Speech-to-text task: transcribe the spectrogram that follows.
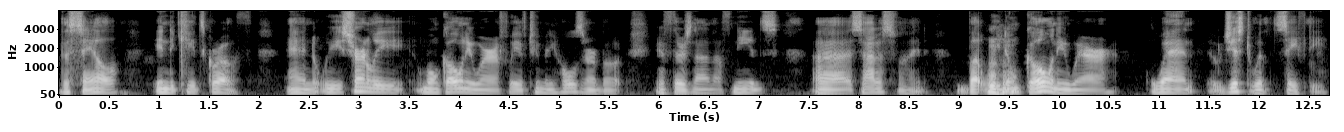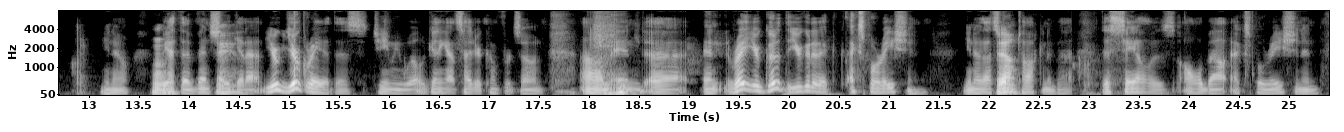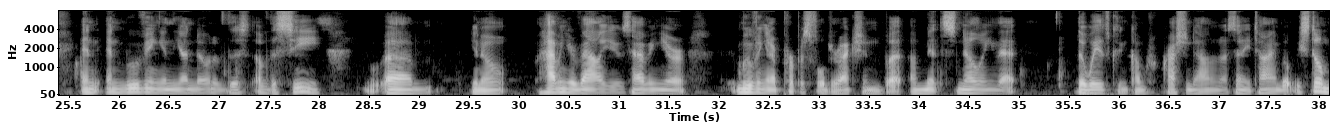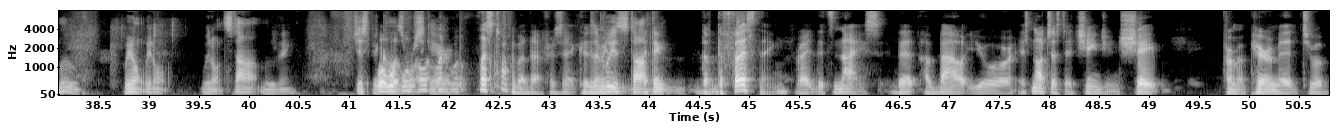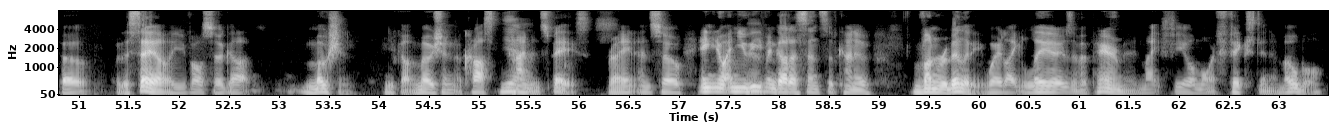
the sail indicates growth and we certainly won't go anywhere if we have too many holes in our boat, if there's not enough needs uh, satisfied. But we mm-hmm. don't go anywhere when just with safety. You know, mm. we have to eventually yeah. get out. You're you're great at this, Jamie. Will getting outside your comfort zone, um, and uh, and right, you're good at the, you're good at exploration. You know, that's yeah. what I'm talking about. The sail is all about exploration and and and moving in the unknown of this of the sea. Um, you know, having your values, having your moving in a purposeful direction, but amidst knowing that the waves can come crashing down on us anytime, but we still move. We don't we don't we don't stop moving just because well, well, we're scared. Let's talk about that for a sec, because I mean, stop I think the, the first thing, right, that's nice that about your, it's not just a change in shape from a pyramid to a boat with a sail. You've also got motion. You've got motion across yeah. time and space, right? And so, and you know, and you've even got a sense of kind of vulnerability where like layers of a pyramid might feel more fixed and immobile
